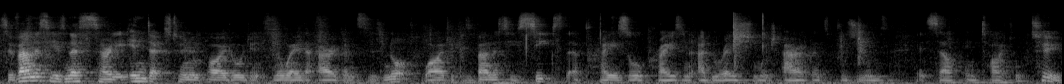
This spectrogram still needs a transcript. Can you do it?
So vanity is necessarily indexed to an implied audience in a way that arrogance is not. Why? Because vanity seeks the appraisal, praise, and admiration which arrogance presumes itself entitled to. I'm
